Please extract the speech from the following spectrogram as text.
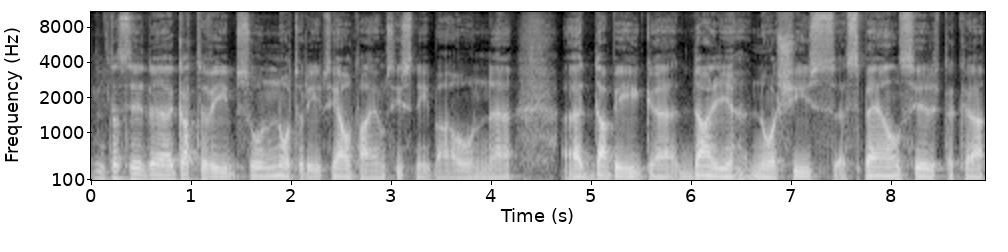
Tas ir uh, gatavības un noturības jautājums īstenībā. Un, uh, dabīga daļa no šīs spēles ir kā,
